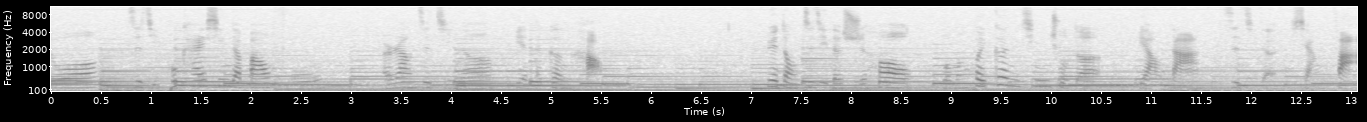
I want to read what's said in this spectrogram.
多自己不开心的包袱，而让自己呢变得更好。越懂自己的时候，我们会更清楚的表达自己的想法。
